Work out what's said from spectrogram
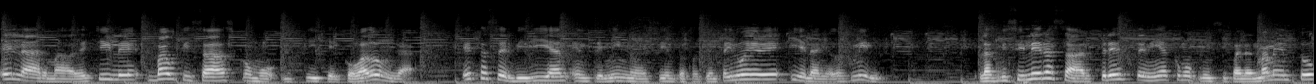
en la Armada de Chile, bautizadas como Iquique y Covadonga. Estas servirían entre 1989 y el año 2000. Las misileras SAR-3 tenían como principal armamento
